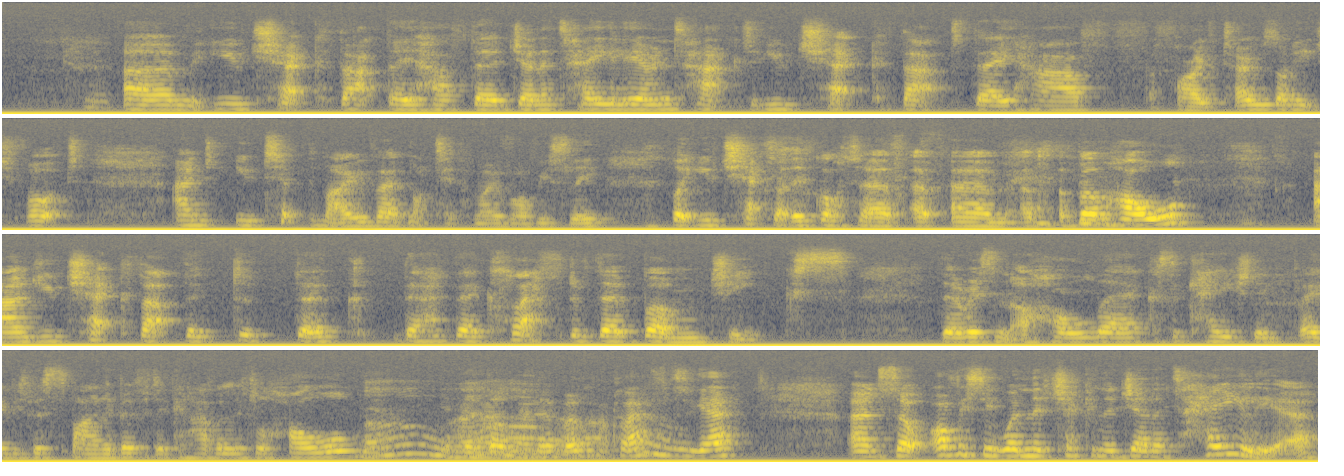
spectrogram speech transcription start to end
Um, you check that they have their genitalia intact. You check that they have five toes on each foot, and you tip them over. Not tip them over, obviously, but you check that they've got a, a, um, a, a bum hole, and you check that the, the, the, the, their cleft of their bum cheeks. There isn't a hole there because occasionally babies with spina bifida can have a little hole Oh, in their wow. their bum cleft, yeah. And so obviously when they're checking the genitalia,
